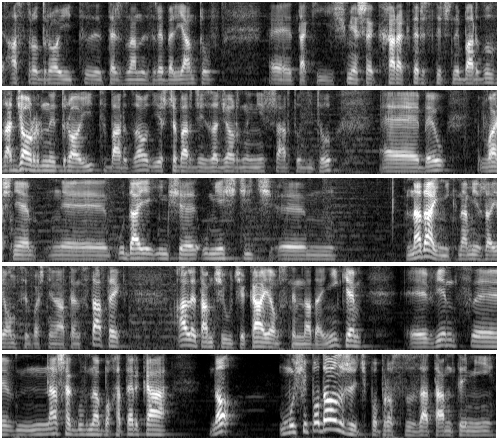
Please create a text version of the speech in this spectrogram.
e, astrodroid, e, też znany z rebeliantów, e, taki śmieszek charakterystyczny, bardzo zadziorny droid, bardzo, jeszcze bardziej zadziorny niż R2D2 e, był. Właśnie e, udaje im się umieścić em, nadajnik namierzający właśnie na ten statek, ale tam ci uciekają z tym nadajnikiem, e, więc e, nasza główna bohaterka, no, musi podążyć po prostu za tamtymi,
